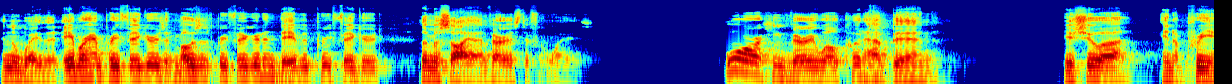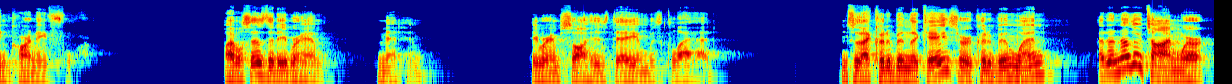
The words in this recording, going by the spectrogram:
in the way that Abraham prefigures and Moses prefigured and David prefigured the Messiah in various different ways. Or he very well could have been Yeshua in a pre incarnate form. Bible says that Abraham met him. Abraham saw his day and was glad. And so that could have been the case, or it could have been when, at another time, where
